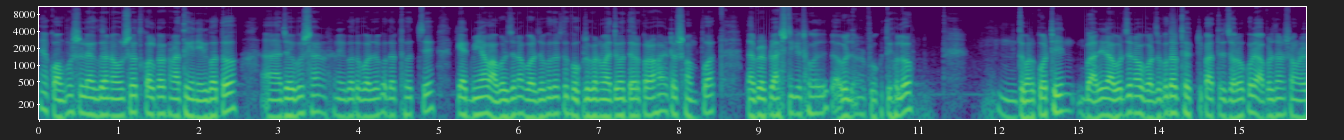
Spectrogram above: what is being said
হ্যাঁ কম্পোস্ট হলো এক ধরনের ঔষধ, কলকারখানা থেকে নির্গত জৈব সার, নির্গত বর্জ্য পদার্থ হচ্ছে ক্যাডমিয়াম, আবর্জনা বর্জ্য পদার্থ প্রক্রিয়াকরণের মাধ্যমে উদ্ধার করা হয়, এটা সম্পদ। তারপরে প্লাস্টিকের আবর্জনার প্রকৃতি হলো তোমার কঠিন বাড়ির আবর্জনা বা বর্জ্য পদার্থ একটি পাত্রে জড়ো করে আবর্জনা সংগ্রহ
